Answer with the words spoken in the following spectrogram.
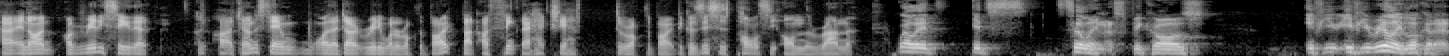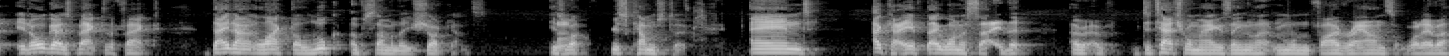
Uh, and I I really see that. I can understand why they don't really want to rock the boat, but I think they actually have to rock the boat because this is policy on the run. Well, it it's silliness because if you if you really look at it, it all goes back to the fact they don't like the look of some of these shotguns, is Hmm. what this comes to. And okay, if they want to say that a, a detachable magazine, like more than five rounds or whatever,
